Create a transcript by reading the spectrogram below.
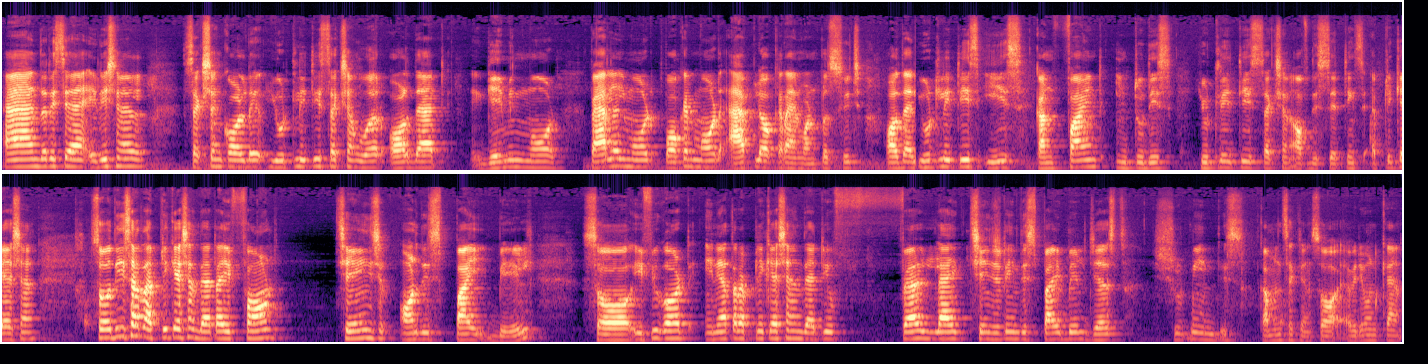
And there is a additional section called the utility section where all that gaming mode, parallel mode, pocket mode, app locker and OnePlus switch all the utilities is confined into this utilities section of the settings application. So these are the applications that I found changed on this Pie build. So if you got any other application that you felt like changed in this Pie build just shoot me in this comment section so everyone can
